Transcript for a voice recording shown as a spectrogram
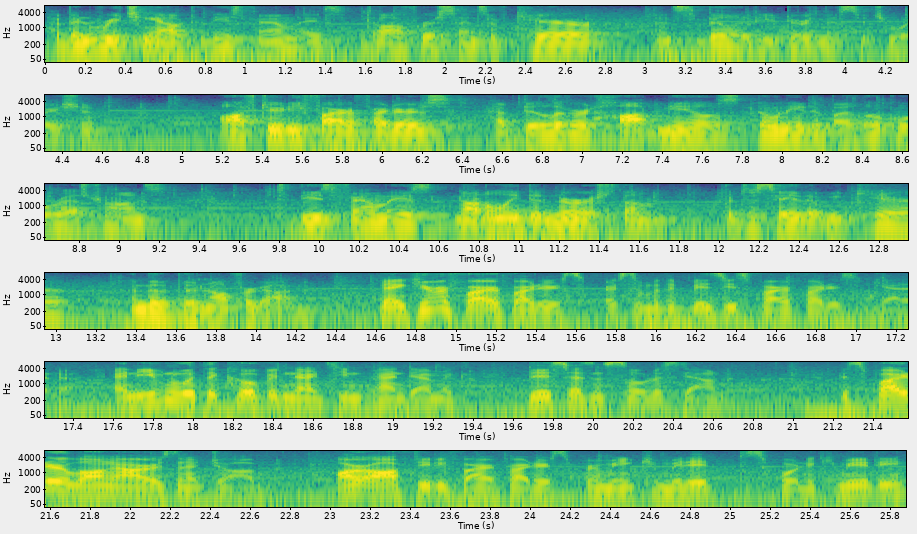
have been reaching out to these families to offer a sense of care and stability during this situation. Off-duty firefighters have delivered hot meals donated by local restaurants to these families, not only to nourish them, but to say that we care and that they're not forgotten. Vancouver firefighters are some of the busiest firefighters in Canada. And even with the COVID-19 pandemic, this hasn't slowed us down. Despite our long hours in a job, our off-duty firefighters remain committed to supporting the community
